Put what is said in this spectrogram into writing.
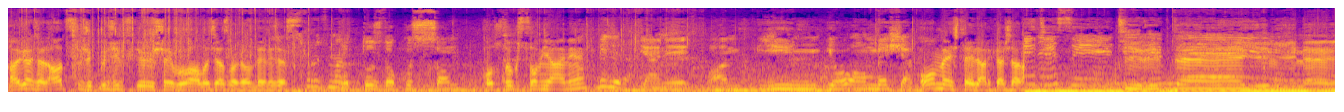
Arkadaşlar alt sucuklu cips gibi bir şey bu. Alacağız bakalım deneyeceğiz. Kurutma 39 som 39 som yani 1 lira. yani 10, 20, yo 15 yap. 15 TL arkadaşlar. Gecesi. Tripteyim yine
